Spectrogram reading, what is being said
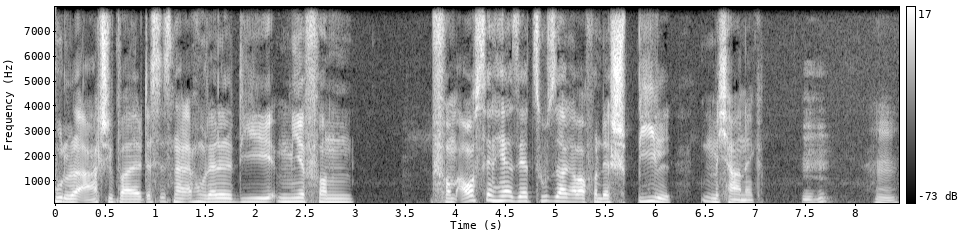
cool oder Archibald. Das sind halt einfach Modelle, die mir von vom Aussehen her sehr zusagen, aber auch von der Spielmechanik. Mhm. Hm.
